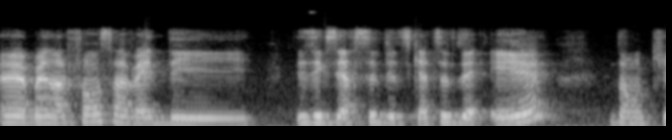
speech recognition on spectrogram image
euh, ben, dans le fond, ça va être des, exercices éducatifs de haies. Donc,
